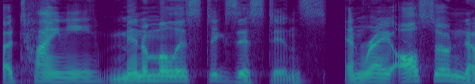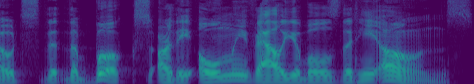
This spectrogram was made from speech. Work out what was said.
a tiny, minimalist existence, and Ray also notes that the books are the only valuables that he owns.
